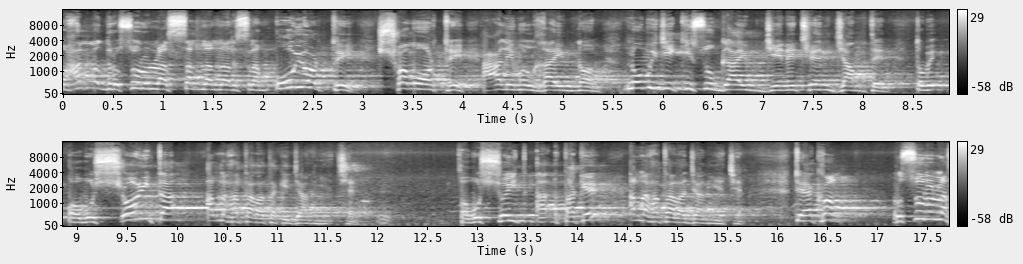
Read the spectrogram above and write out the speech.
মোহাম্মদ রসুল্লাহ সাল্লাহ সাল্লাম ওই অর্থে, সম অর্থে আলিমুল গাইব নন। নবীজি কিছু গাইব জেনেছেন, জানতেন, তবে অবশ্যই তা আল্লাহ তালা তাকে জানিয়েছেন। অবশ্যই তাকে আল্লাহ তালা জানিয়েছেন। তো এখন রসুল্লাহ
